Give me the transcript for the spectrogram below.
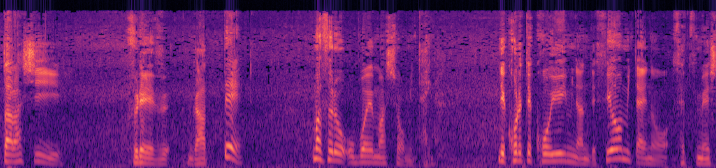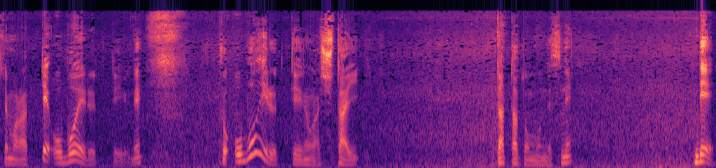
新しいフレーズがあって、まあそれを覚えましょうみたいな。で、これってこういう意味なんですよみたいのを説明してもらって覚えるっていうね。そう、覚えるっていうのが主体だったと思うんですね。で、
